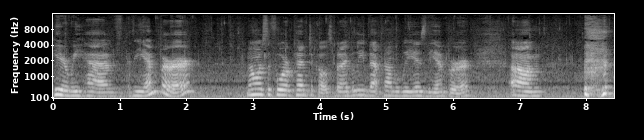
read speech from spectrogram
Here we have the Emperor. No, it's the Four of Pentacles, but I believe that probably is the Emperor. Um, the,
